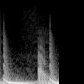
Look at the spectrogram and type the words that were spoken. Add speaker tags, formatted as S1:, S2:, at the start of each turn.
S1: Thank you.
